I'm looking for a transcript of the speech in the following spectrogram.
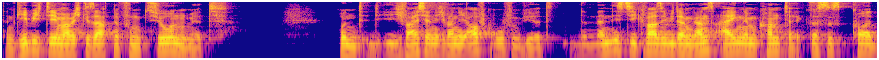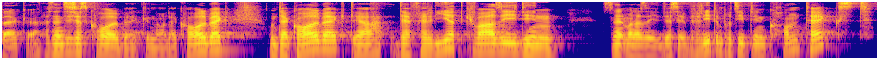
dann gebe ich dem, habe ich gesagt, eine Funktion mit. Und ich weiß ja nicht, wann die aufgerufen wird. Dann dann ist die quasi wieder im ganz eigenen Kontext. Das ist Callback, ja. Das nennt sich das Callback, genau. Der Callback. Und der Callback, der, der verliert quasi den, das nennt man das, das verliert im Prinzip den Kontext,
